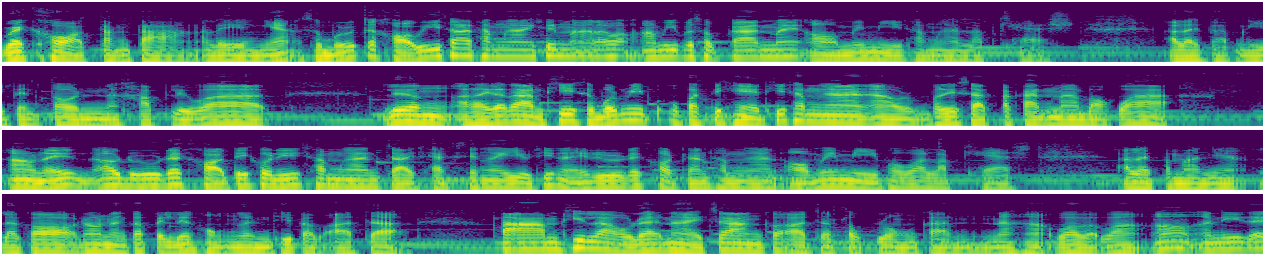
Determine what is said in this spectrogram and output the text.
record ต่างๆ อะไรอย่างเงี้ย สมมุติว่าจะขอวีซ่าทำงานขึ้นมาแล้วเอามีประสบการณ์ไหมอ๋อไม่มีทำงานรับ cash อะไรแบบนี้เป็นต้นนะครับ หรือว่า เรื่องอะไรก็ตามที่สมมติมีอุบัติเหตุที่ทำงานเอาบริษัทประกันมาบอกว่าเอาไหนเอาดู record ที่คนนี้ทำงานจ่าย tax ยังไงอยู่ที่ไหนดู record การทำงานอ๋อไม่มีเพราะว่ารับ cash อะไรประมาณนี้แล้วก็นอกนั้นก็เป็นเรื่องของเงินที่แบบอาจจะตามที่เราและนายจ้างก็อาจจะตกลงกันนะฮะว่าแบบว่าอ๋ออันนี้ได้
